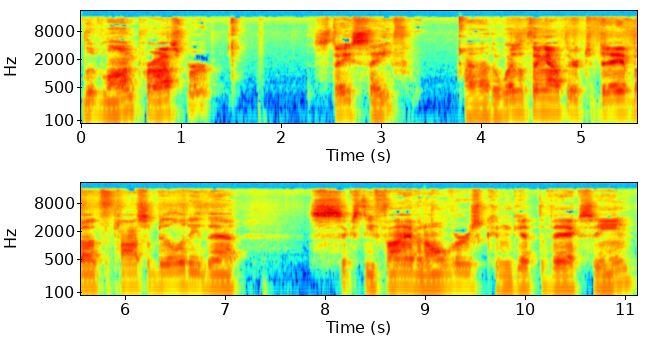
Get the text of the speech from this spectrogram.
live long, prosper, stay safe. Uh, there was a thing out there today about the possibility that 65 and overs can get the vaccine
